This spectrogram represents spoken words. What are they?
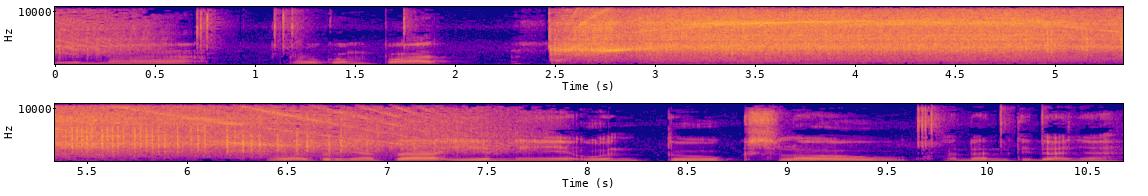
Lima kalau keempat. Oh ternyata ini untuk slow dan tidaknya.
